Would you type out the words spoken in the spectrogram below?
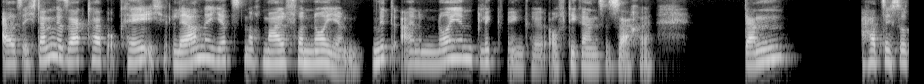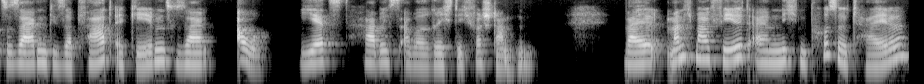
als ich dann gesagt habe, okay, ich lerne jetzt noch mal von neuem, mit einem neuen Blickwinkel auf die ganze Sache, dann hat sich sozusagen dieser Pfad ergeben, zu sagen, au, jetzt habe ich es aber richtig verstanden. Weil manchmal fehlt einem nicht ein Puzzleteil,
